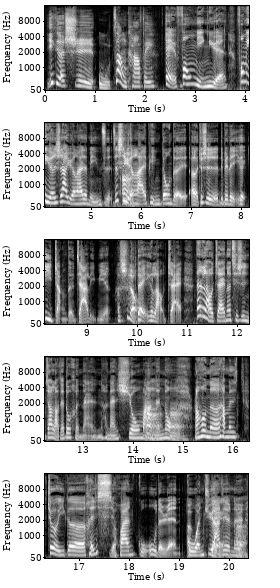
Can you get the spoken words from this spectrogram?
一个是五藏咖啡。对，丰明园，丰明园是他原来的名字，这是原来屏东的、嗯、呃，就是那边的一个议长的家里面。啊，是哦，对，一个老宅。但是老宅呢，其实你知道老宅都很难很难修嘛，很难弄。然后呢，他们就有一个很喜欢古物的人，古文具啊、呃、这样的人，嗯、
